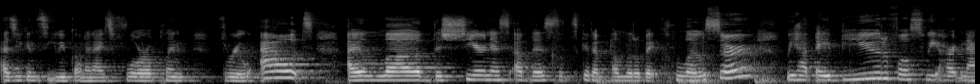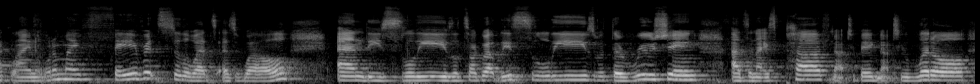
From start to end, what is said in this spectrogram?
As you can see, we've got a nice floral print throughout. I love the sheerness of this. Let's get up a little bit closer. We have a beautiful sweetheart neckline, one of my favorite silhouettes as well. And these sleeves, let's talk about these sleeves with the ruching. Adds a nice puff, not too big, not too little.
